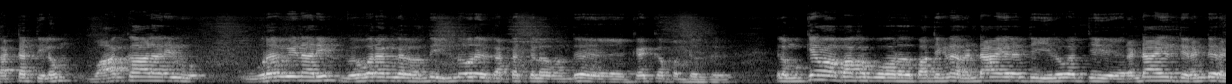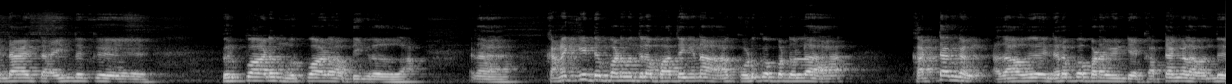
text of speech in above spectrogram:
கட்டத்திலும் வாக்காளரின் உறவினரின் விவரங்கள் வந்து இன்னொரு கட்டத்தில் வந்து கேட்கப்பட்டிருக்கு. இதில் முக்கியமாக பார்க்க போகிறது பார்த்தீங்கன்னா ரெண்டாயிரத்தி இருபத்தி ரெண்டாயிரத்தி ரெண்டு ரெண்டாயிரத்தி ஐந்துக்கு பிற்பாடு முற்பாடு அப்படிங்கிறது தான் கணக்கீட்டு பருவத்தில் பார்த்தீங்கன்னா கொடுக்கப்பட்டுள்ள கட்டங்கள் அதாவது நிரப்பப்பட வேண்டிய கட்டங்களை வந்து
